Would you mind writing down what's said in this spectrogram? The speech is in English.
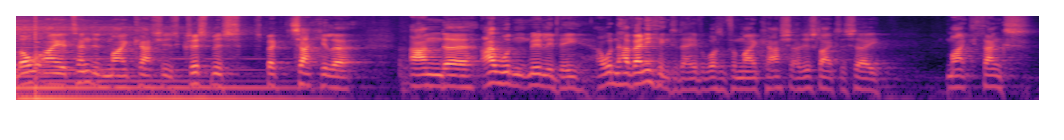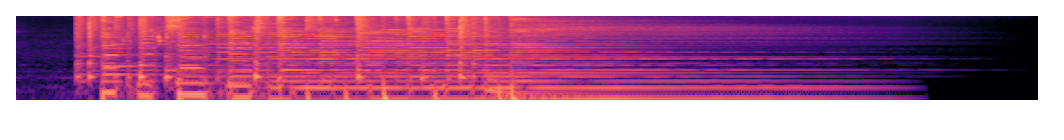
Hello, I attended Mike Ash's Christmas spectacular and uh, I wouldn't really be, I wouldn't have anything today if it wasn't for Mike Ash. I'd just like to say, Mike, thanks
